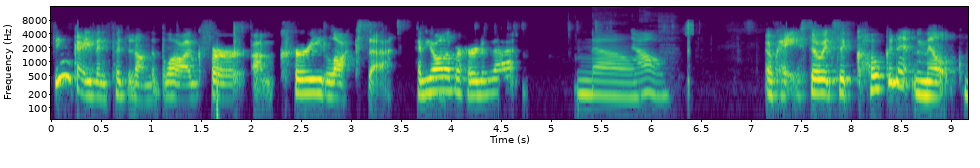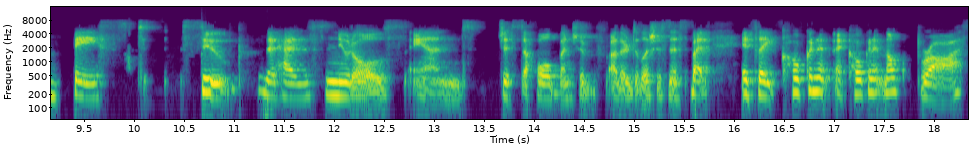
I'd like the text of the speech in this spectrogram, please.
think i even put it on the blog for um, curry laksa. Have you all ever heard of that? No. No. Okay so it's a coconut milk based soup that has noodles and just a whole bunch of other deliciousness. But it's like coconut a coconut milk broth,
